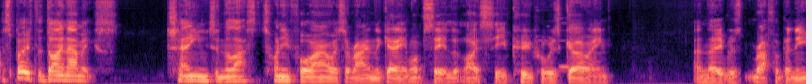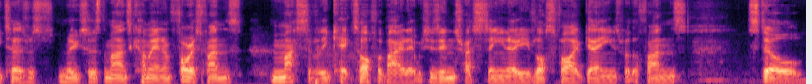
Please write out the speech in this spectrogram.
I suppose the dynamics changed in the last 24 hours around the game. Obviously, it looked like Steve Cooper was going, and they was Rafa Benitez was moved as the man to come in, and Forest fans massively kicked off about it, which is interesting. You know, you've lost five games, but the fans still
